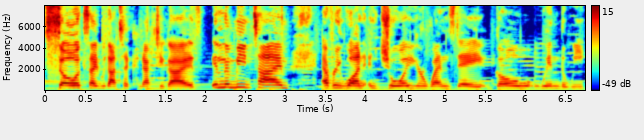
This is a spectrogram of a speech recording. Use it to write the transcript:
so excited we got to connect you guys. In the meantime, everyone, enjoy your Wednesday. Go win the week,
